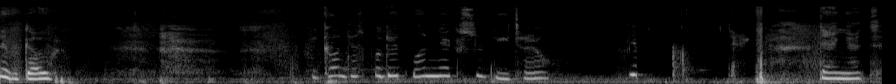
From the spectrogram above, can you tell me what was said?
There we go. We can't just forget one extra detail. Yep. Dang. Dang it.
